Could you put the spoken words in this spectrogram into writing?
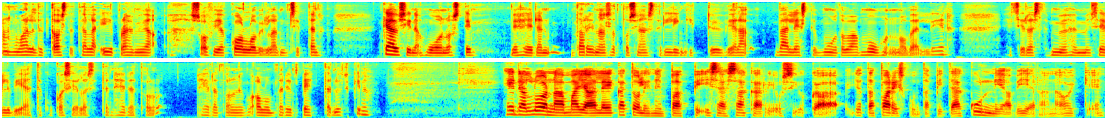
Valitettavasti tällä Ibrahim ja Sofia Kollovilla nyt sitten käy siinä huonosti ja heidän tarinansa tosiaan sitten linkittyy vielä väljästi muutamaan muuhun novelliin. Että siellä sitten myöhemmin selviää, että kuka siellä sitten heidät on, heidät on niin alun perin pettänytkin. Heidän luonaan majailee katolinen pappi isä Sakarius, joka, jota pariskunta pitää kunnia vieraana oikein.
